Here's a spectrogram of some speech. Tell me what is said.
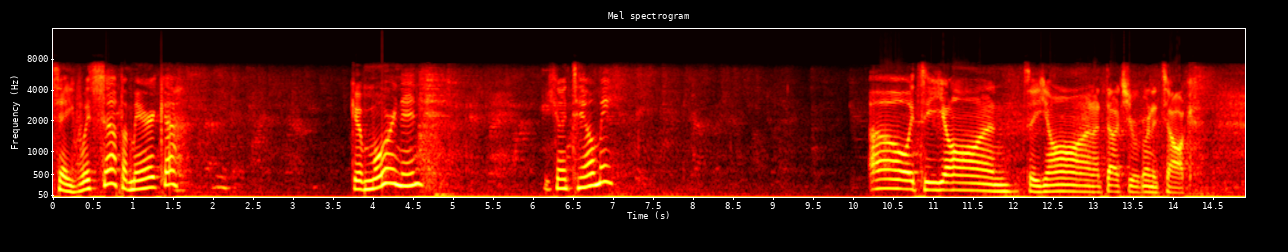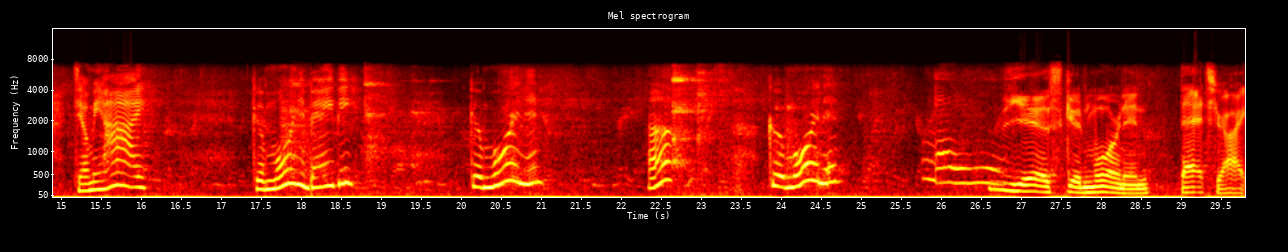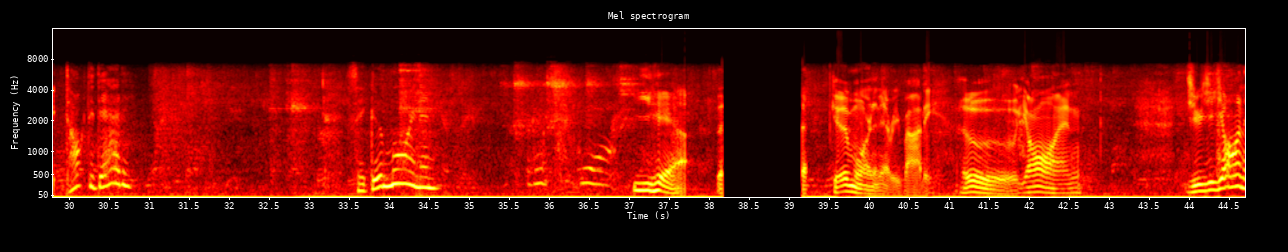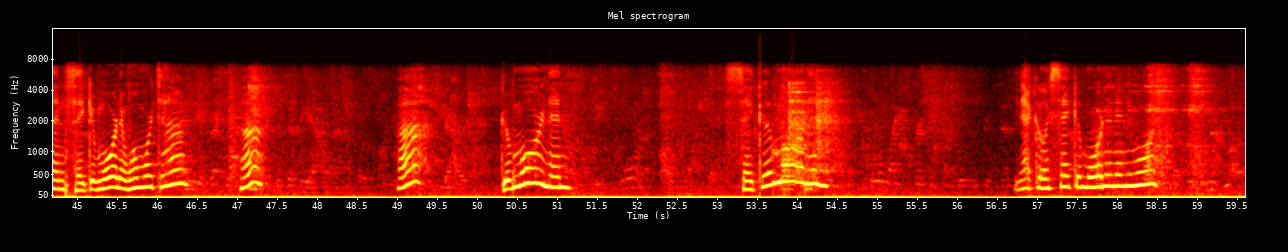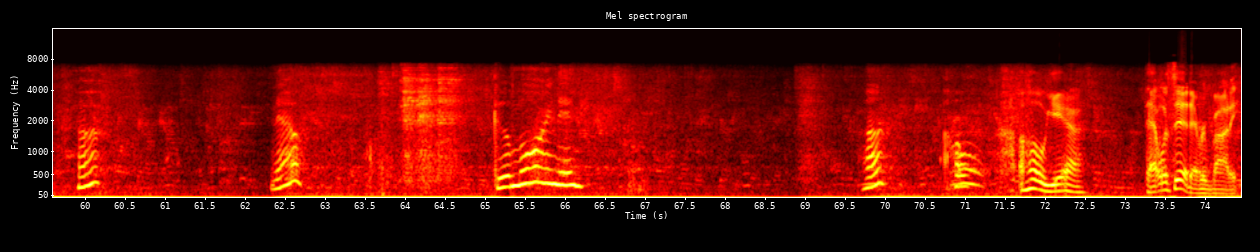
Say, what's up, America? Good morning. You gonna tell me? Oh, it's a yawn. It's a yawn. I thought you were gonna talk. Tell me hi. Good morning, baby. Good morning. Huh? Good morning. Yes, good morning. That's right. Talk to daddy. Say good morning. Yeah. Good morning, everybody. Ooh, yawn. You you yawning? Say good morning one more time. Huh? Huh? Good morning. Say good morning. You're not going to say good morning anymore? Huh? No? Good morning. Huh? Oh. Oh, yeah. That was it, everybody.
